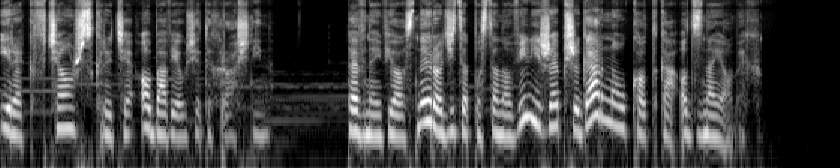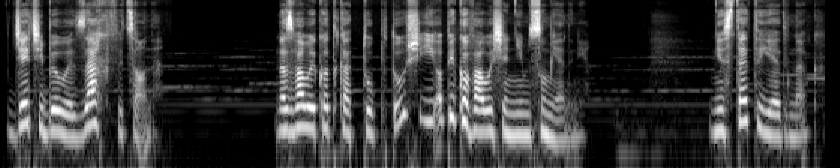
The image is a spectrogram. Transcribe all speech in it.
Irek wciąż skrycie obawiał się tych roślin. Pewnej wiosny rodzice postanowili, że przygarną kotka od znajomych. Dzieci były zachwycone. Nazwały kotka Tuptuś i opiekowały się nim sumiennie. Niestety jednak,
